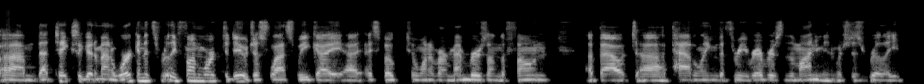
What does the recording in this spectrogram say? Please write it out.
um, that takes a good amount of work and it's really fun work to do. Just last week i, I spoke to one of our members on the phone about uh, paddling the three rivers of the monument which is really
